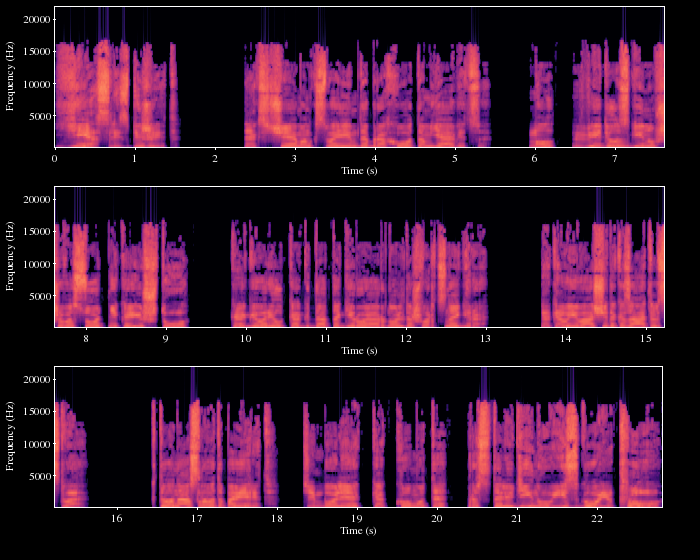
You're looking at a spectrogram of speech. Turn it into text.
если сбежит, так с чем он к своим доброхотам явится? Мол, видел сгинувшего сотника и что? Как говорил когда-то герой Арнольда Шварценеггера, каковы ваши доказательства? Кто на слово-то поверит? Тем более какому-то простолюдину, изгою, тьфу!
